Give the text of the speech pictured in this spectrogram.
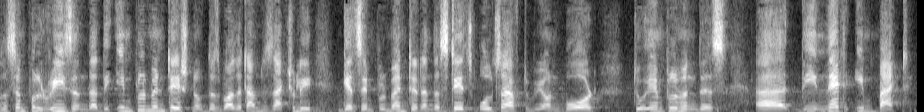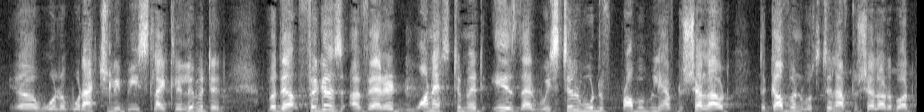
the simple reason that the implementation of this, by the time this actually gets implemented, and the states also have to be on board to implement this, uh, the net impact uh, would, would actually be slightly limited. But the figures are varied. One estimate is that we still would have probably have to shell out, the government would still have to shell out about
